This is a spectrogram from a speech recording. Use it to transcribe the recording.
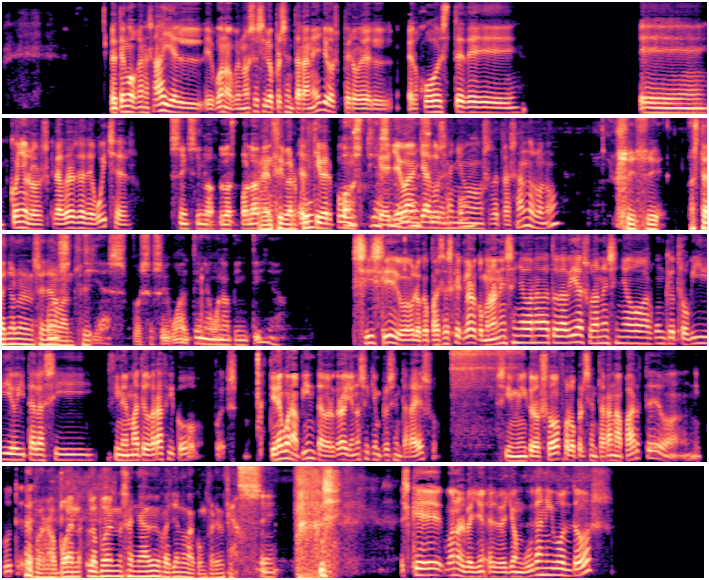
Le tengo ganas. Ah, y el, y bueno, pues no sé si lo presentarán ellos, pero el, el juego este de... Eh, coño, los creadores de The Witcher, Sí, sí, lo- los polacos. El el Cyberpunk. Cyberpunk, Hostia, que llevan va el ya dos Cyberpunk. años retrasándolo, ¿no? Sí, sí. Este año lo enseñaban, sí. Hostias, pues eso igual tiene buena pintilla. Sí, sí, lo que pasa es que claro, como no han enseñado nada todavía, solo han enseñado algún que otro vídeo y tal así cinematográfico, pues tiene buena pinta, pero claro, yo no sé quién presentará eso. Si Microsoft o lo presentarán aparte o ni puta idea. pues lo pueden, lo pueden enseñar y rellena la conferencia. Sí, Es que, bueno, el, Beyond- el Beyond Good and Evil 2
